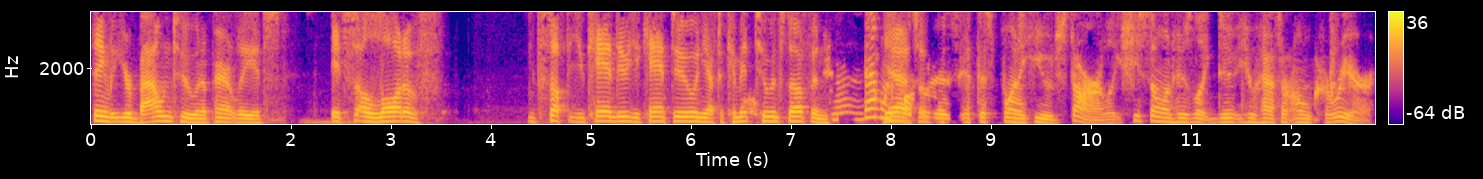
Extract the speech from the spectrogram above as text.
thing that you're bound to, and apparently, it's it's a lot of stuff that you can do, you can't do, and you have to commit to and stuff. And Natalie Yeah, so- is at this point a huge star. Like she's someone who's like do, who has her own career,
